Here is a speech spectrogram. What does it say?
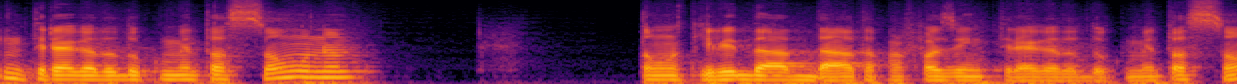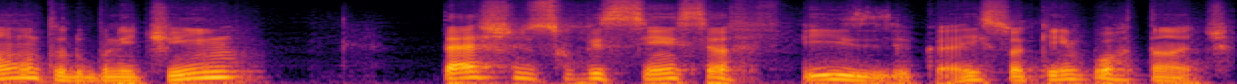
Entrega da documentação, né? Então aqui ele dá a data para fazer a entrega da documentação, tudo bonitinho. Teste de suficiência física, isso aqui é importante.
